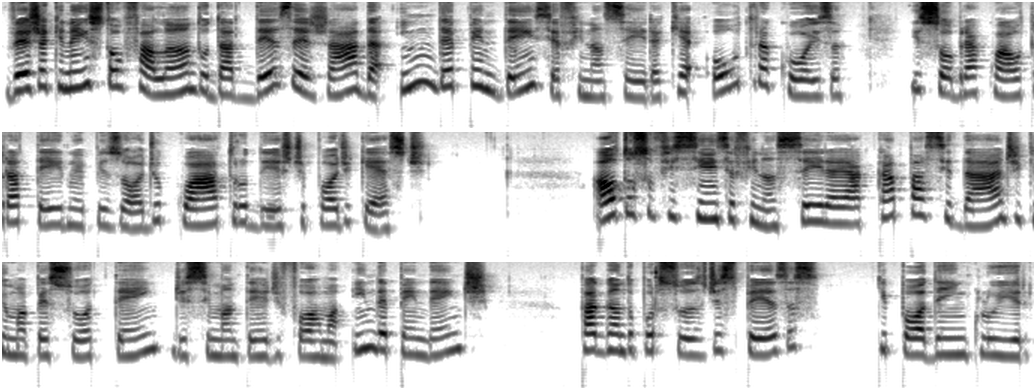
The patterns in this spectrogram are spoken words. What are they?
Veja que nem estou falando da desejada independência financeira, que é outra coisa e sobre a qual tratei no episódio 4 deste podcast. Autossuficiência financeira é a capacidade que uma pessoa tem de se manter de forma independente, pagando por suas despesas, que podem incluir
